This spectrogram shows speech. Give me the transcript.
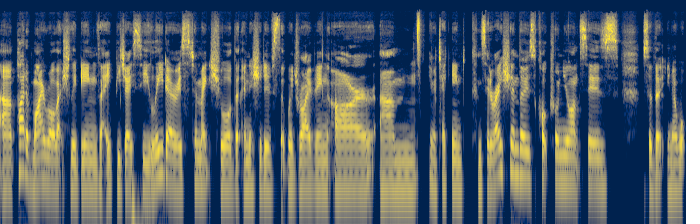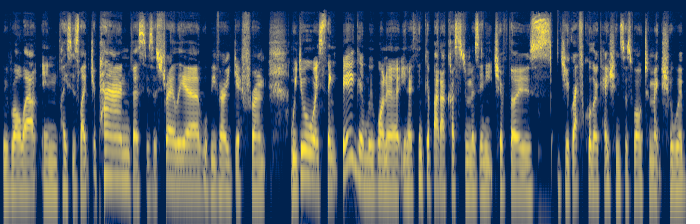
uh, part of my role actually being the APJC leader is to make sure that initiatives that we're driving are, um, you know, taking into consideration those cultural nuances so that, you know, what we roll out in places like Japan versus Australia will be very different. We do always think big and we want to, you know, think about our customers in each of those geographical locations as well to make sure we're,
